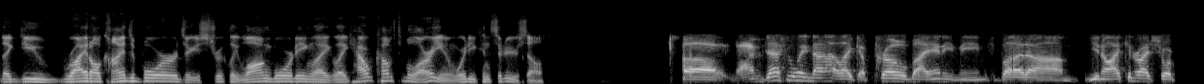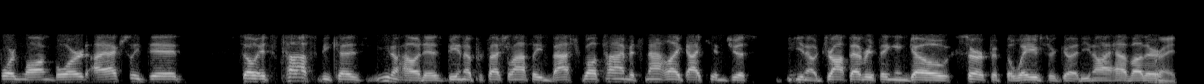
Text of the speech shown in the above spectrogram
like do you ride all kinds of boards? Are you strictly longboarding? Like like how comfortable are you and where do you consider yourself? Uh, I'm definitely not like a pro by any means, but um, you know I can ride shortboard and longboard. I actually did so it's tough because you know how it is being a professional athlete in basketball time. It's not like I can just you know drop everything and go surf if the waves are good. You know, I have other Right.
